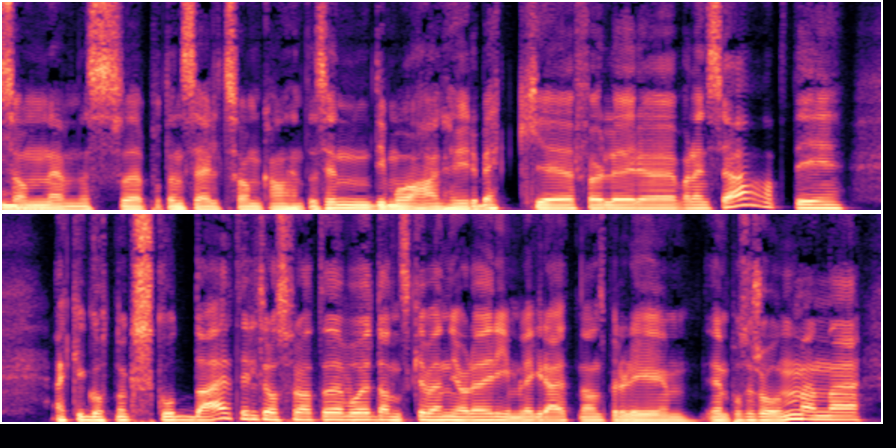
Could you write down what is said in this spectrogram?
som nevnes eh, potensielt som kan hentes inn. De må ha en høyre bekk, eh, føler Valencia. At de er ikke godt nok skodd der, til tross for at eh, vår danske venn gjør det rimelig greit når han spiller i, i den posisjonen. Men uh,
